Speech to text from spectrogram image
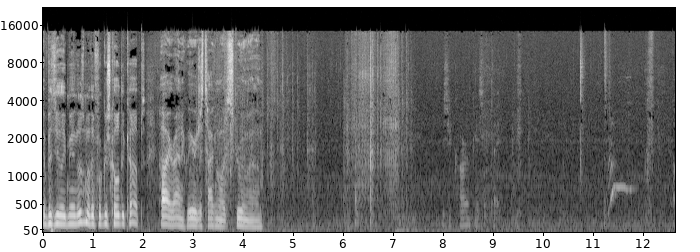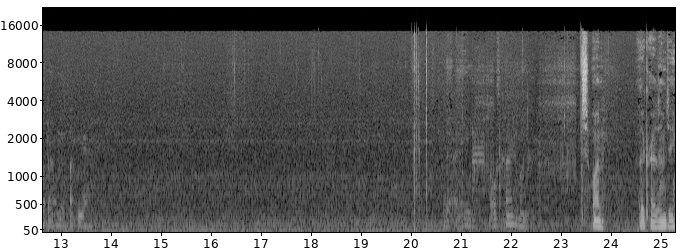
I bet you're like, man, those motherfuckers called the cops. How ironic. We were just talking about screwing with them. Car okay? Sit tight. Up and over the fucking grass. Are they, both cars one car? Just one. The car's empty.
